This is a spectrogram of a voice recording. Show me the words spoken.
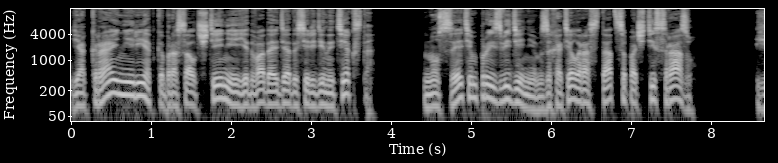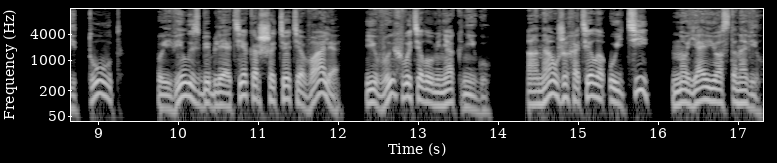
Я крайне редко бросал чтение, едва дойдя до середины текста, но с этим произведением захотел расстаться почти сразу. И тут появилась библиотекарша тетя Валя и выхватила у меня книгу. Она уже хотела уйти, но я ее остановил.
